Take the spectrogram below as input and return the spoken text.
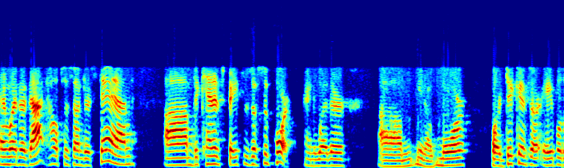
and whether that helps us understand um, the candidates' bases of support, and whether um, you know Moore or Dickens are able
